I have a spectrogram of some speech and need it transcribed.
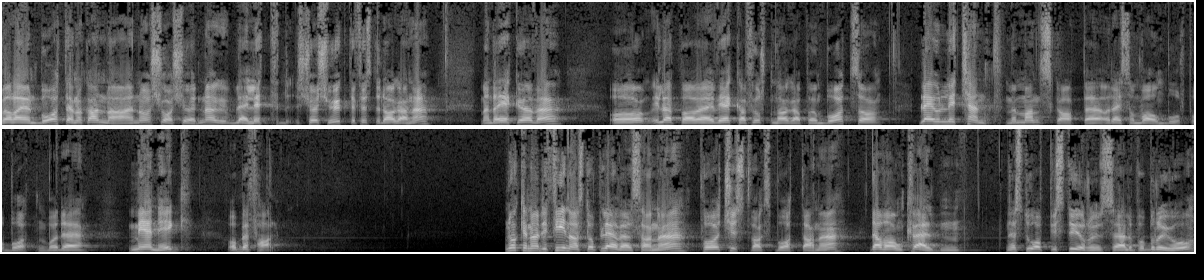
være i en båt er noe annet enn å se sjøen. Jeg ble litt sjøsjuk de første dagene, men det gikk over. Og I løpet av ei uke, 14 dager på en båt, så ble jeg litt kjent med mannskapet og de som var om bord på båten. Både menig og befal. Noen av de fineste opplevelsene på kystvaktsbåtene var om kvelden, når jeg sto opp i styrhuset eller på brua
